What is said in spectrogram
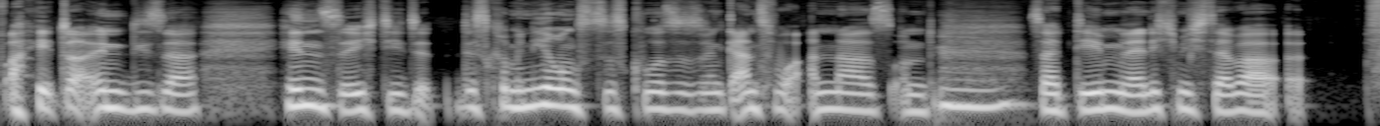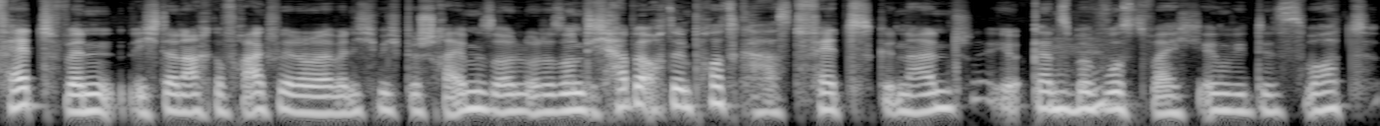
weiter in dieser Hinsicht. Die Diskriminierungsdiskurse sind ganz woanders und mhm. seitdem nenne ich mich selber äh, fett, wenn ich danach gefragt werde oder wenn ich mich beschreiben soll oder so. Und ich habe auch den Podcast fett genannt, ganz mhm. bewusst, weil ich irgendwie das Wort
